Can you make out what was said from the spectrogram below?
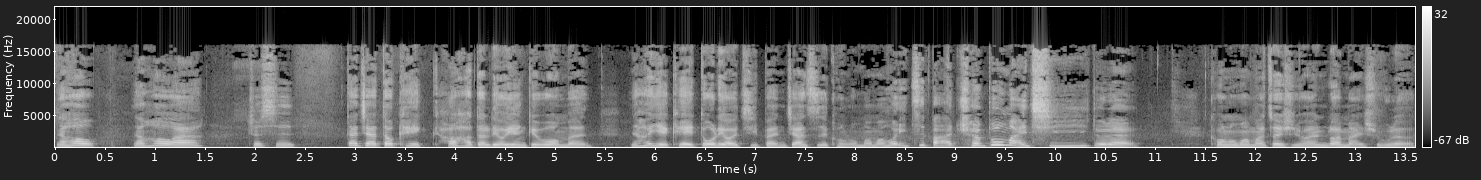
然后，然后啊，就是大家都可以好好的留言给我们，然后也可以多留几本，这样子恐龙妈妈会一次把它全部买齐，对不对？恐龙妈妈最喜欢乱买书了。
